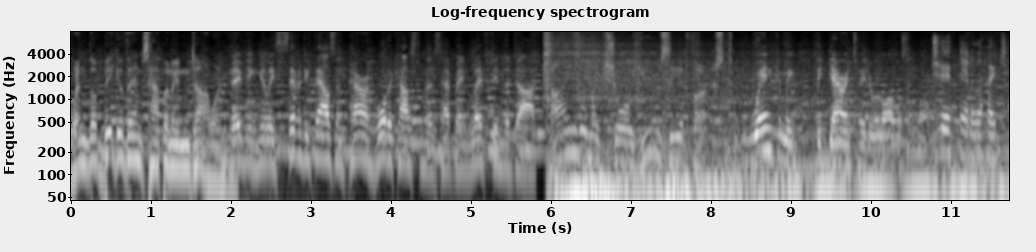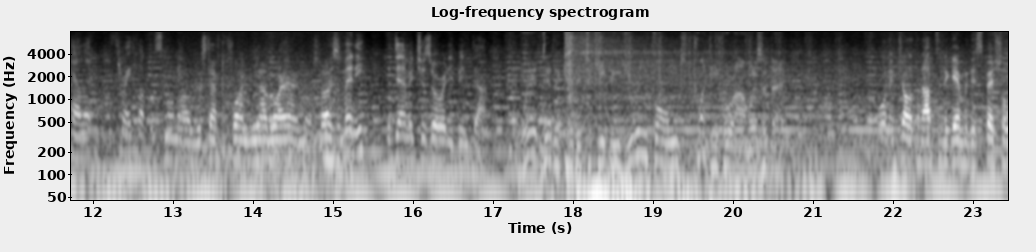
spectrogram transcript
When the big events happen in Darwin. Good evening. Nearly 70,000 parent water customers have been left in the dark. Nine will make sure you see it first. When can we be guaranteed a reliable supply? Turfed out of the hotel at 3 o'clock this morning. I'll just have to find another way home, I suppose. For many, the damage has already been done. We're dedicated to keeping you informed 24 hours a day. Morning, Jonathan Upton again with this special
